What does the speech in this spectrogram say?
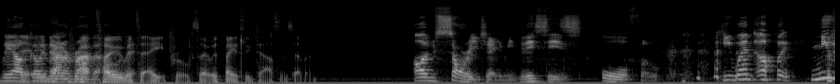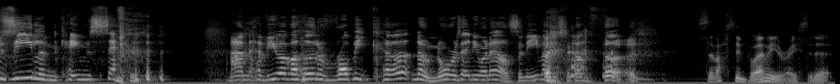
We are it, going it down ran a from hole. October here. to April, so it was basically 2007. I'm sorry, Jamie. This is awful. He went up. A, New Zealand came second. And have you ever heard of Robbie Kerr? No, nor has anyone else. And he managed to come third. Sebastian Buemi raced in it,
